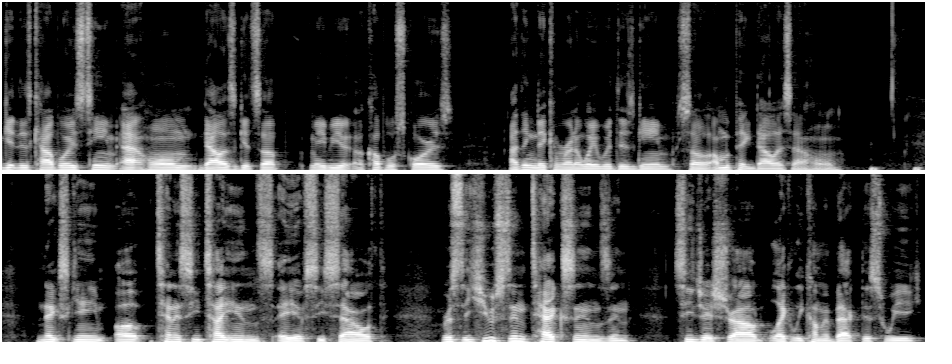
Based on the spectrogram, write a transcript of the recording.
get this Cowboys team at home, Dallas gets up maybe a couple scores, I think they can run away with this game. So I'm gonna pick Dallas at home. Next game up, Tennessee Titans, AFC South versus the Houston Texans and CJ Stroud likely coming back this week.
